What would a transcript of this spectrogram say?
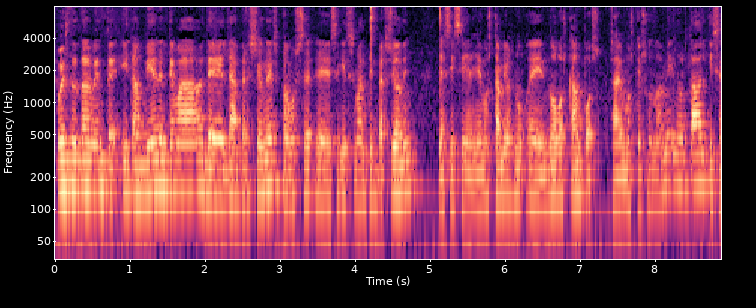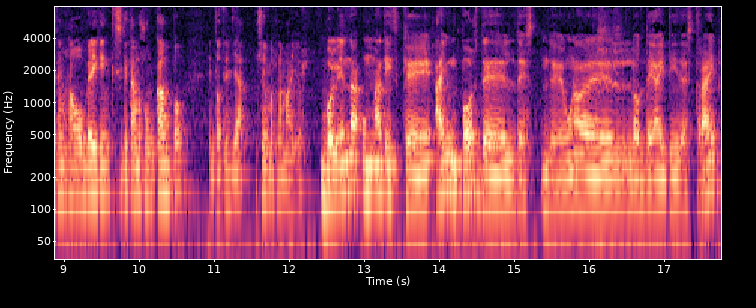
Pues totalmente. Y también el tema de, las versiones, podemos eh, seguir semantic versioning y así si añadimos cambios, eh, nuevos campos, sabemos que es una menor tal, y si hacemos algo breaking, si quitamos un campo, entonces ya somos la mayor. Volviendo a un matiz que hay un post del, de, uno de los de IT de Stripe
